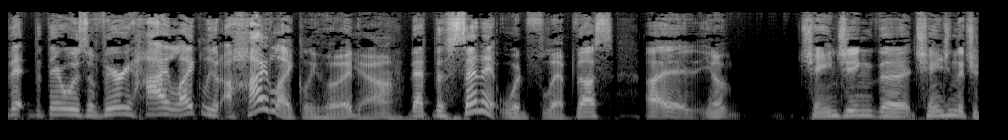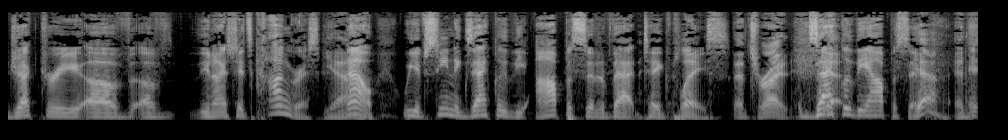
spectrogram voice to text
that that there was a very high likelihood, a high likelihood, Yeah. that the Senate would flip, thus, uh, you know. Changing the changing the trajectory of, of the United States Congress. Yeah. Now we have seen exactly the opposite of that take place. That's right. Exactly Yeah. the opposite. Yeah, and-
